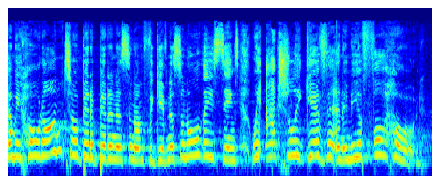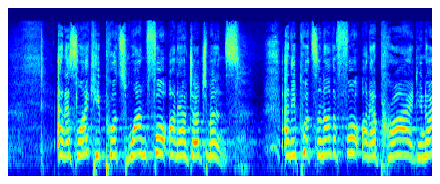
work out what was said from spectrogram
and we hold on to a bit of bitterness and unforgiveness and all these things, we actually give the enemy a foothold. And it's like He puts one foot on our judgments and he puts another foot on our pride, you know,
